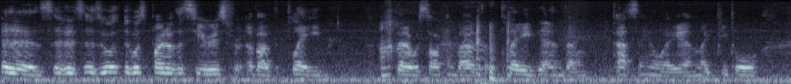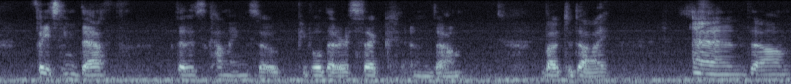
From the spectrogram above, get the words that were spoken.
It is. It is. It was, it was part of the series for, about the plague that I was talking about. the plague and um, passing away, and like people facing death that is coming. So people that are sick and um, about to die. And um,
